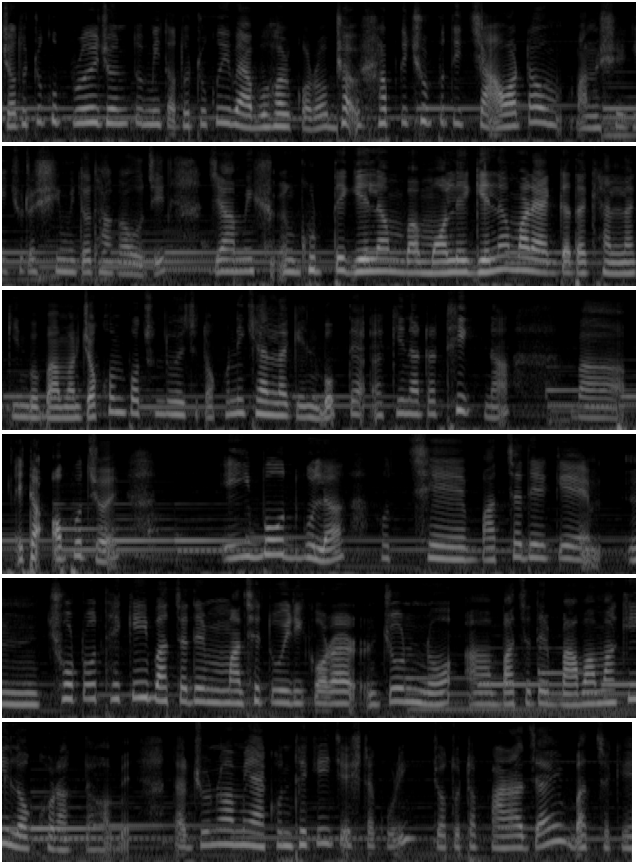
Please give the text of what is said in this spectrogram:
যতটুকু প্রয়োজন তুমি ততটুকুই ব্যবহার করো। সব কিছুর প্রতি চাওয়াটাও মানুষের কিছুটা সীমিত থাকা উচিত। যে আমি ঘুরতে গেলাম বা মলে গেলাম আর এক গাদা খেলনা কিনবো বা আমার যখন পছন্দ হয়েছে তখনই খেলনা কিনবো। কেনাটা ঠিক না বা এটা অপচয়। এই বোধগুলা হচ্ছে বাচ্চাদেরকে ছোট থেকেই বাচ্চাদের মাঝে তৈরি করার জন্য বাচ্চাদের বাবা মাকেই লক্ষ্য রাখতে হবে। তার জন্য আমি এখন থেকেই চেষ্টা করি যতটা পারা যায় বাচ্চাকে,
